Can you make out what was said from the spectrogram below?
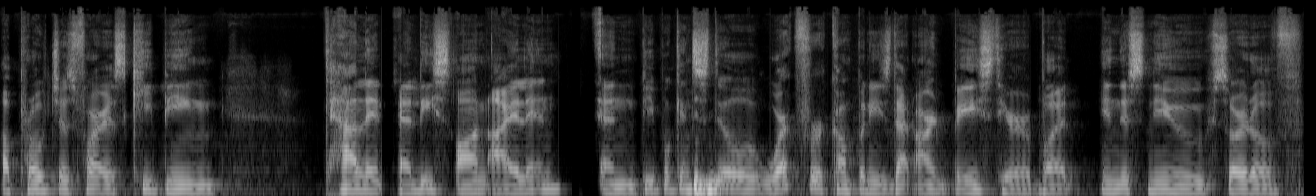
approach as far as keeping talent at least on island and people can mm-hmm. still work for companies that aren't based here but in this new sort of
